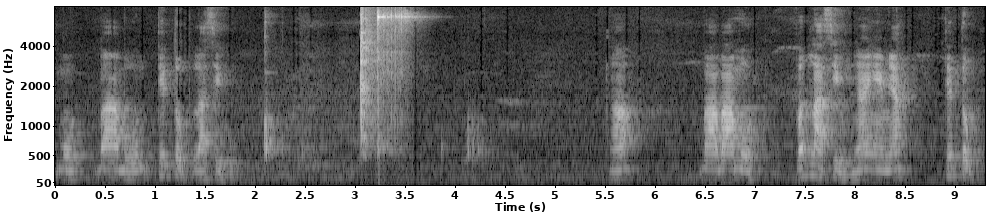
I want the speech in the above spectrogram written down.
Một ba bốn tiếp tục là xỉu. Đó ba ba một vẫn là xỉu nha anh em nhé. Tiếp tục.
